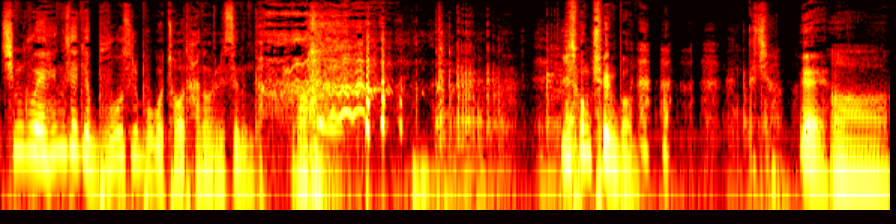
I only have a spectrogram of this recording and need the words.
친구의 행색에 무엇을 보고 저 단어를 쓰는가. 이 성추행범. 그쵸. 예. 어,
